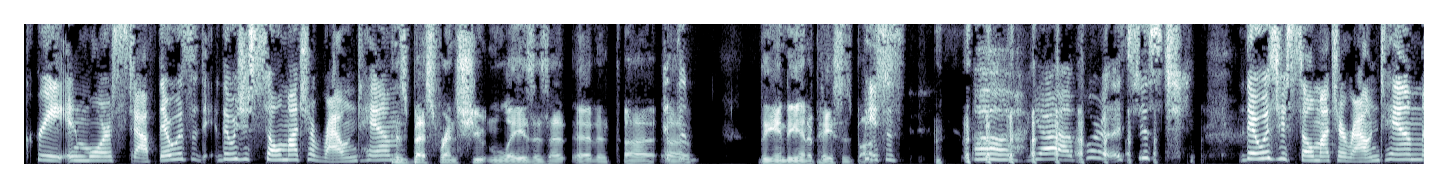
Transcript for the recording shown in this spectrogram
create creating more stuff. There was there was just so much around him. His best friend shooting lasers at at uh, uh, a- the Indiana Pacers bus. pieces. oh yeah, poor. It's just there was just so much around him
